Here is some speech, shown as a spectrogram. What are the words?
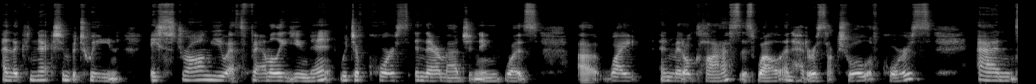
and the connection between a strong US family unit, which, of course, in their imagining was uh, white and middle class as well, and heterosexual, of course, and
